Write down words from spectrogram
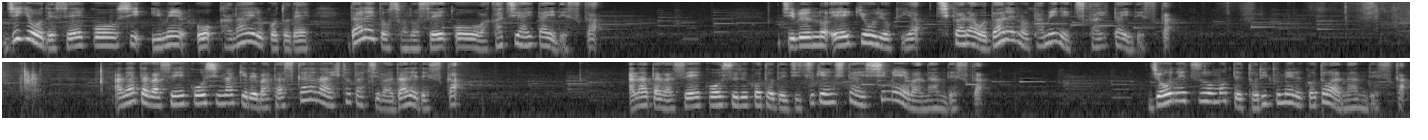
事業で成功し夢を叶えることで誰とその成功を分かち合いたいですか？自分の影響力や力を誰のために使いたいですか？あなたが成功しなければ助からない人たちは誰ですか？あなたが成功することで実現したい使命は何ですか？情熱を持って取り組めることは何ですか？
